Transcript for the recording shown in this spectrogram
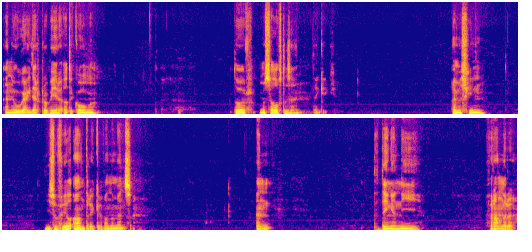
En hoe ga ik daar proberen uit te komen? Door mezelf te zijn, denk ik. En misschien niet zoveel aantrekken van de mensen. En de dingen niet veranderen.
